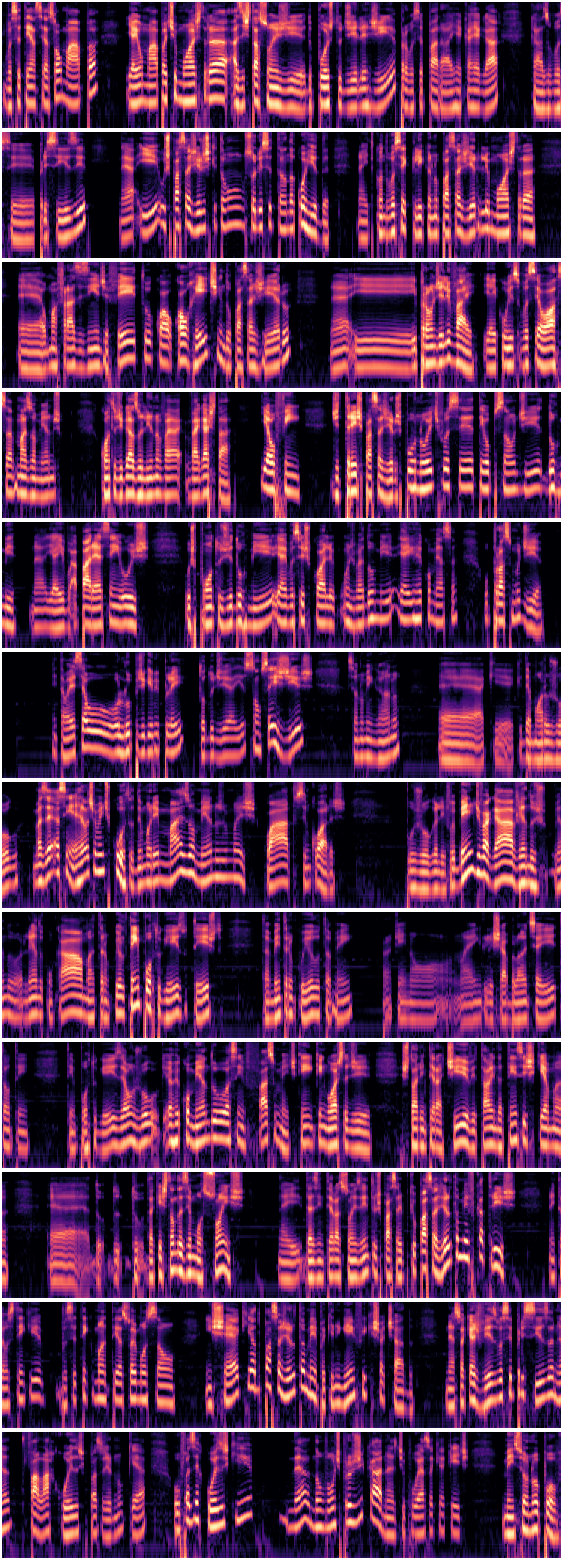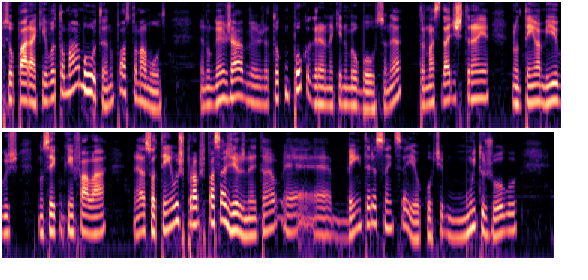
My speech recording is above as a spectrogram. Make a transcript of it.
você tem acesso ao mapa e aí o mapa te mostra as estações de, do posto de energia para você parar e recarregar, caso você precise. Né? E os passageiros que estão solicitando a corrida. Né? E quando você clica no passageiro, ele mostra é, uma frasezinha de efeito, qual, qual o rating do passageiro né? e, e para onde ele vai. E aí com isso você orça mais ou menos quanto de gasolina vai, vai gastar. E ao fim de três passageiros por noite, você tem a opção de dormir, né? E aí aparecem os, os pontos de dormir, e aí você escolhe onde vai dormir, e aí recomeça o próximo dia. Então esse é o, o loop de gameplay, todo dia é isso. São seis dias, se eu não me engano, é, que, que demora o jogo. Mas é assim, é relativamente curto. Eu demorei mais ou menos umas 4, 5 horas por jogo ali. Foi bem devagar, vendo, vendo, lendo com calma, tranquilo. Tem em português o texto. Também tranquilo também, para quem não, não é inglês hablante aí, então tem tem português. É um jogo que eu recomendo assim facilmente. Quem, quem gosta de história interativa e tal, ainda tem esse esquema é, do, do, do, da questão das emoções né, e das interações entre os passageiros, porque o passageiro também fica triste. Né? Então você tem, que, você tem que manter a sua emoção em xeque e a do passageiro também, para que ninguém fique chateado. Né? Só que às vezes você precisa né, falar coisas que o passageiro não quer ou fazer coisas que né, não vão te prejudicar, né? Tipo essa que a Kate mencionou, pô, se eu parar aqui eu vou tomar uma multa, eu não posso tomar multa. Eu não ganho já, eu já tô com pouca grana aqui no meu bolso, né? Tô numa cidade estranha, não tenho amigos, não sei com quem falar, né? Só tenho os próprios passageiros, né? Então é, é bem interessante isso aí. Eu curti muito o jogo,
